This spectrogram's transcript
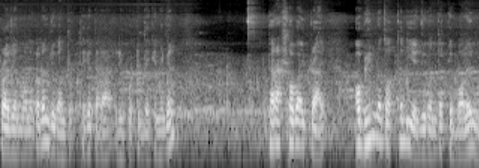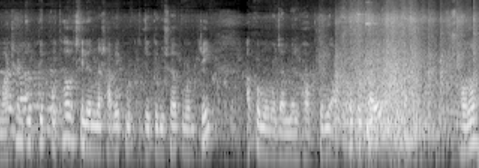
প্রয়োজন মনে করেন যুগান্তর থেকে তারা রিপোর্টটি দেখে নেবেন। তারা সবাই প্রায় অভিন্ন তথ্য দিয়ে যুগান্তরকে বলেন, মাঠের যুদ্ধে কোথাও ছিলেন না সাবেক মুক্তিযুদ্ধ বিষয়ক মন্ত্রী আকম মোজাম্মেল হক। তিনি অসততায় সনদ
